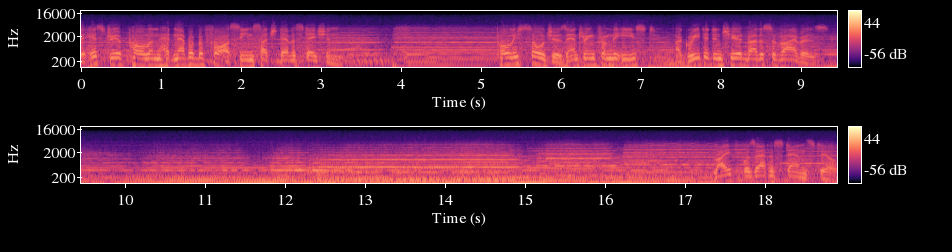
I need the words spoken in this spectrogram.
The history of Poland had never before seen such devastation. Polish soldiers entering from the east are greeted and cheered by the survivors. Life was at a standstill.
